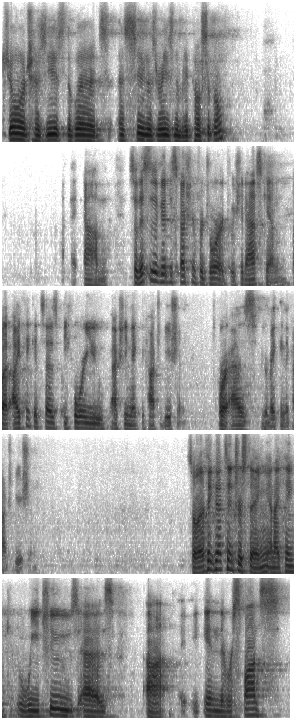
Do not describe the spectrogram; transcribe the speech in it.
George has used the words as soon as reasonably possible. Um, so this is a good discussion for George. We should ask him. But I think it says before you actually make the contribution or as you're making the contribution. So I think that's interesting. And I think we choose as uh, in the response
